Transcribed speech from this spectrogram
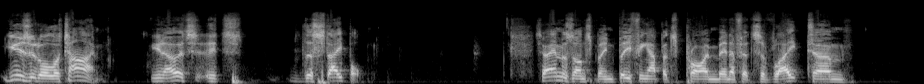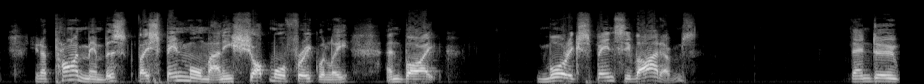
use it all the time. You know, it's it's the staple. So Amazon's been beefing up its Prime benefits of late. Um, you know, Prime members they spend more money, shop more frequently, and buy more expensive items than do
